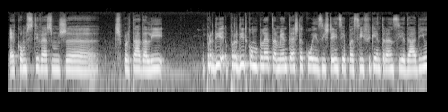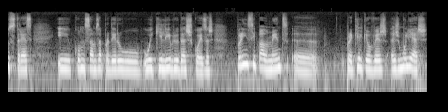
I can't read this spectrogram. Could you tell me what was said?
é como se tivéssemos uh, despertado ali perdido, perdido completamente esta coexistência pacífica entre a ansiedade e o stress e começamos a perder o, o equilíbrio das coisas, principalmente uh, para aquilo que eu vejo as mulheres.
